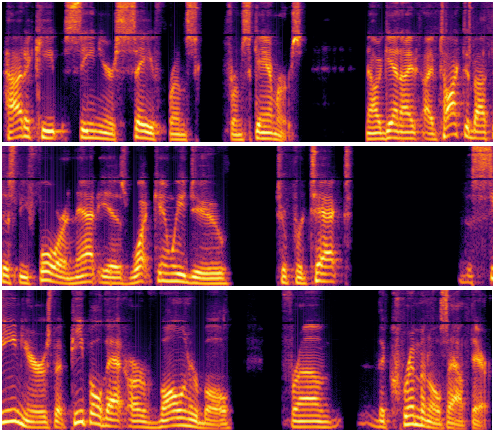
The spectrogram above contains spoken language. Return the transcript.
How to Keep Seniors Safe from, from Scammers. Now, again, I, I've talked about this before, and that is what can we do to protect the seniors, but people that are vulnerable from the criminals out there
